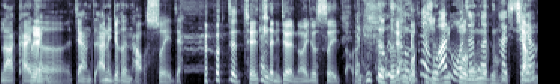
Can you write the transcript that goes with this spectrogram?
拉开了这样子，啊，你就很好睡，这样。这全程你就很容易就睡着了。这我按摩真的很像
